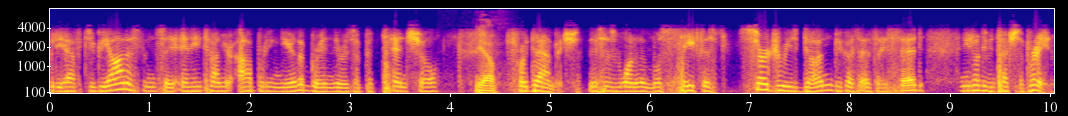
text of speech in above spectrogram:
but you have to be honest and say anytime you're operating near the brain, there is a potential yeah. for damage. This is one of the most safest surgeries done because, as I said, you don't even touch the brain.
